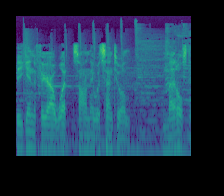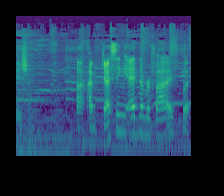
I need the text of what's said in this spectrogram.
begin to figure out what song they would send to a metal station. I, I'm guessing Ed number five, but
